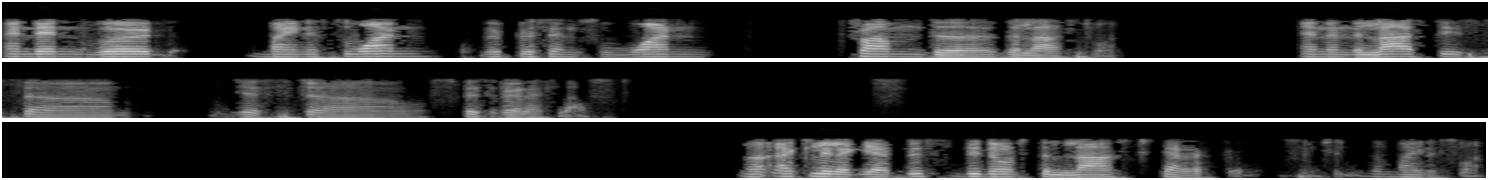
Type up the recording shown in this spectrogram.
and then word minus 1 represents 1 from the the last one and then the last is um, just uh, specified as last. Uh, actually like yeah this denotes the last character essentially the minus 1.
